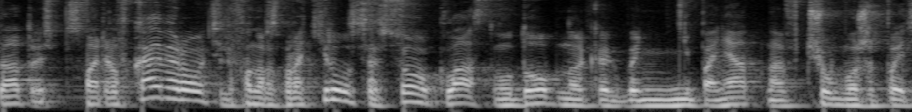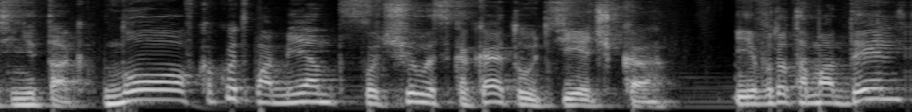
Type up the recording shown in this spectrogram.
Да, то есть посмотрел в камеру, телефон разблокировался, все классно, удобно, как бы непонятно, в чем может пойти не так. Но в какой-то момент случилась какая-то утечка. И вот эта модель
